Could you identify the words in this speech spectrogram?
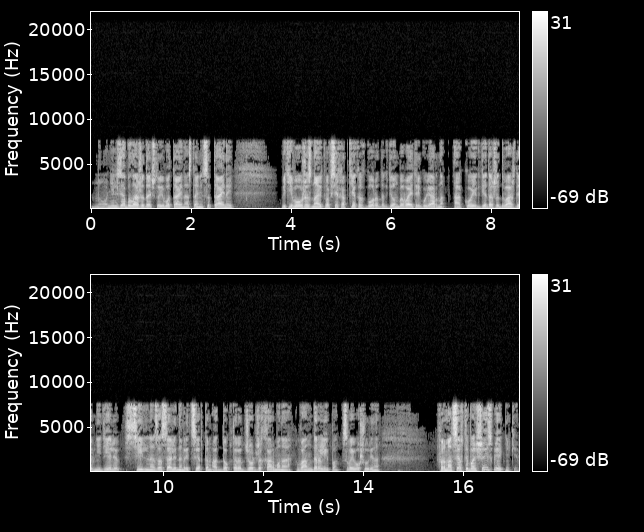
Но нельзя было ожидать, что его тайна останется тайной, ведь его уже знают во всех аптеках города, где он бывает регулярно, а кое-где даже дважды в неделю, с сильно засаленным рецептом от доктора Джорджа Хармона Вандерлипа, своего Шурина. Фармацевты — большие сплетники.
